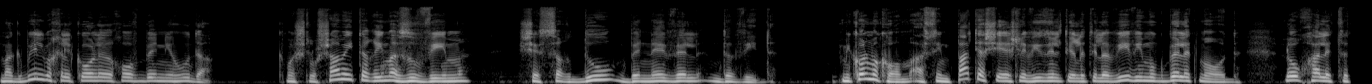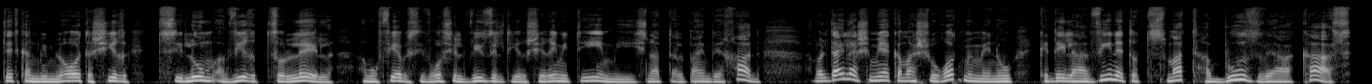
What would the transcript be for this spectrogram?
מקביל בחלקו לרחוב בן יהודה. כמו שלושה מיתרים עזובים ששרדו בנבל דוד. מכל מקום, הסימפתיה שיש לוויזלטיר לתל אביב היא מוגבלת מאוד. לא אוכל לצטט כאן במלואו את השיר צילום אוויר צולל, המופיע בסברו של ויזלטיר, שירים איטיים משנת 2001, אבל די להשמיע כמה שורות ממנו כדי להבין את עוצמת הבוז והכעס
